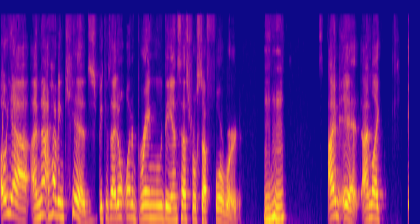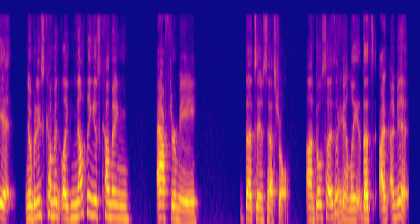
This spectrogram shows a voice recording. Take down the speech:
Oh yeah, I'm not having kids because I don't want to bring the ancestral stuff forward. Mm-hmm. I'm it. I'm like it. Nobody's coming, like nothing is coming after me that's ancestral on both sides right. of the family. That's I'm, I'm it.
